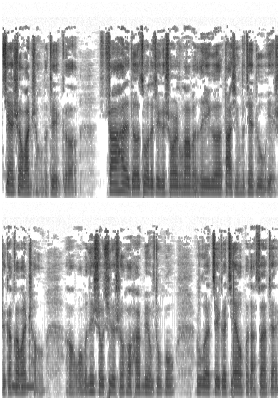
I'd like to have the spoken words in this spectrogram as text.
建设完成的这个扎哈德做的这个首尔东大门的一个大型的建筑，也是刚刚完成、啊。我们那时候去的时候还没有动工，如果这个既然我们打算在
